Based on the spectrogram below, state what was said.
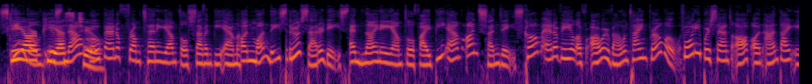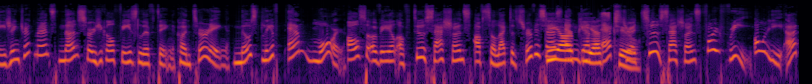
SkinGold is now DRPS2. open from 10 a.m. till 7 p.m. on Mondays through Saturdays and 9 a.m. till 5 p.m. on Sundays. Come and avail of our Valentine promo. 40% off on anti-aging treatments, non-surgical facelifting, contouring, nose lift, and more. Also avail of two sessions of selected services and get DRPS2. extra two sessions for free. Only at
